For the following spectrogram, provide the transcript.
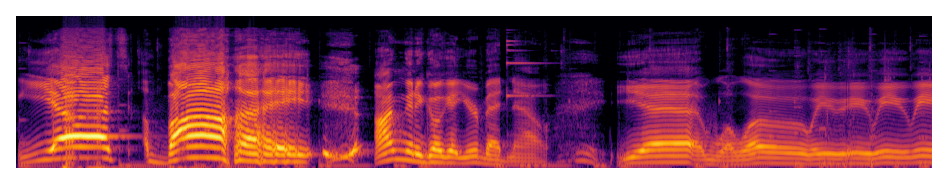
Yes! Bye! I'm gonna go get your bed now. Yeah, whoa, whoa, wee, wee, wee, wee.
